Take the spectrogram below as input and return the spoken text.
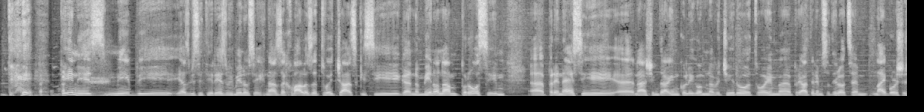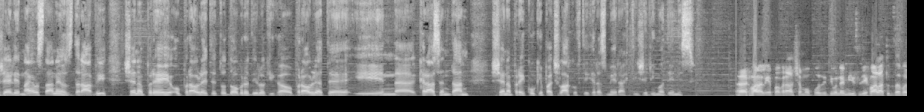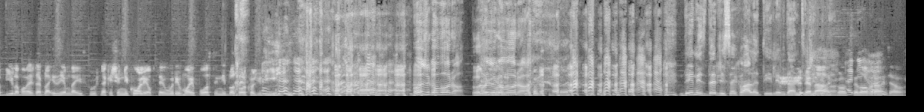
Denis, mi bi, jaz bi se ti res v imenu vseh nas zahvalil za tvoj čas, ki si ga namenil nam, prosim, eh, prenesi eh, našim dragim kolegom na večeru, tvojim eh, prijateljem, sodelavcem najboljše želje, naj ostanejo zdravi, še naprej opravljajte to dobro delo, ki ga opravljate in krasen dan, še naprej, koliko je pač lahko v teh razmerah, ti želimo, Denis. Eh, Hvala lepa, vračamo pozitivne misli. Hvala tudi za vabilo. Moram reči, da je bila izjemna izkušnja, ker še nikoli ob tej uri v moji posti ni bilo toliko ljudi. Bož govoril, bož govoril. Denis, drži se, hvala ti, lep dan ti. Enako, vse Adijo.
